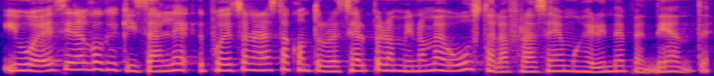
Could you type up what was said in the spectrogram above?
y voy a decir algo que quizás le puede sonar hasta controversial, pero a mí no me gusta la frase de mujer independiente,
